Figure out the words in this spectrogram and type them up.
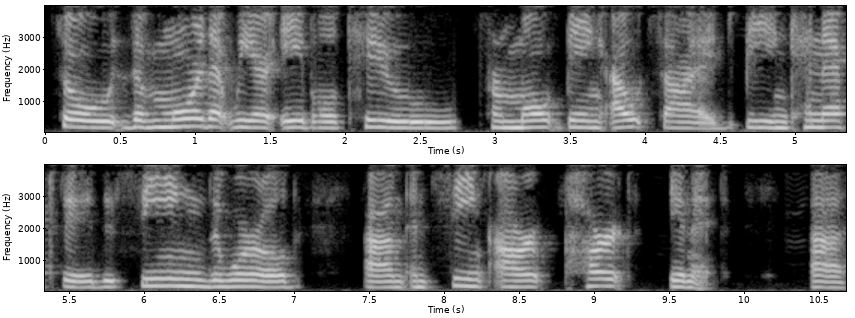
So the more that we are able to promote being outside being connected seeing the world um, and seeing our part in it, uh,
